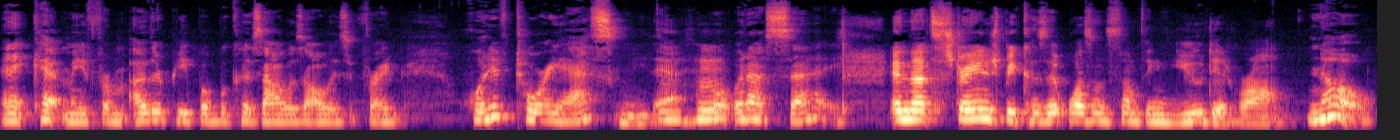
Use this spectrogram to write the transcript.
And it kept me from other people because I was always afraid what if Tori asked me that? Mhm. What would I say? And that's strange because it wasn't something you did wrong. No,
